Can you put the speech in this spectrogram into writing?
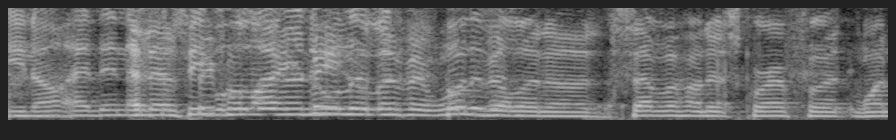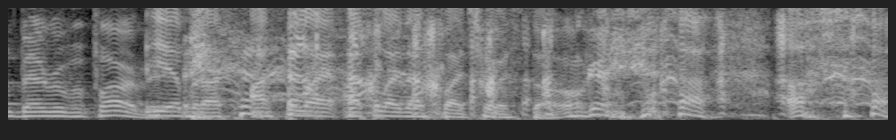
you know, and then And there's, there's some people, who like live in who live, in- live in- Woodinville in a 700 square foot one bedroom apartment. yeah, but I, I feel like I feel like that's by choice though. Okay, uh,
